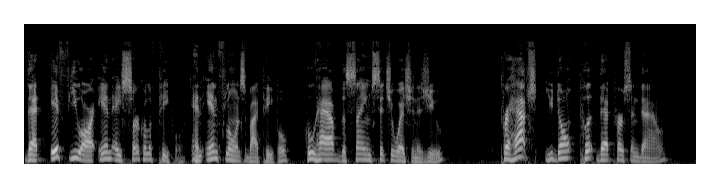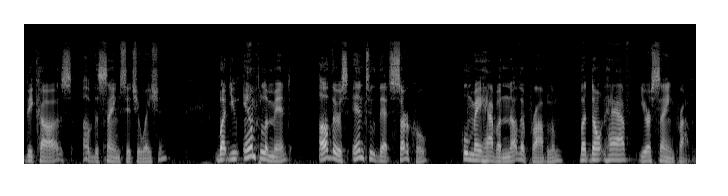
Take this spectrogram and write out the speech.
that if you are in a circle of people and influenced by people who have the same situation as you, perhaps you don't put that person down because of the same situation, but you implement others into that circle who may have another problem but don't have your same problem.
